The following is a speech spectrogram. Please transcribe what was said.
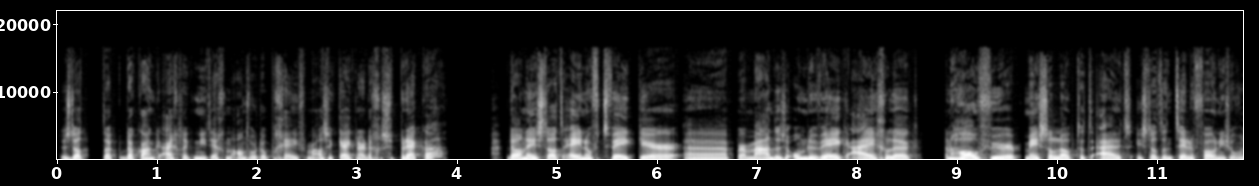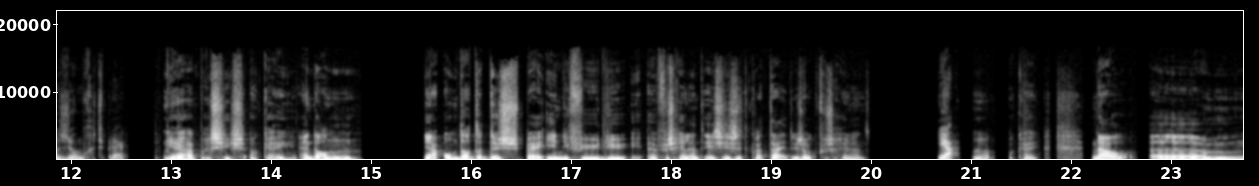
Dus dat, dat, daar kan ik eigenlijk niet echt een antwoord op geven. Maar als ik kijk naar de gesprekken, dan is dat één of twee keer uh, per maand. Dus om de week eigenlijk een half uur. Meestal loopt het uit. Is dat een telefonisch of een Zoom-gesprek? Ja, precies. Oké. En dan, ja, omdat het dus per individu uh, verschillend is, is het qua tijd dus ook verschillend. Ja. ja Oké. Okay. Nou, um,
